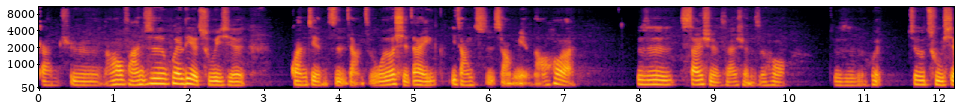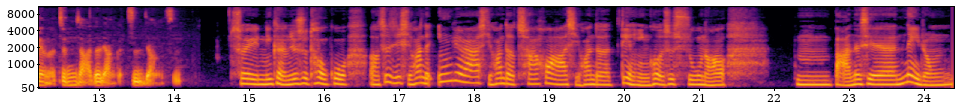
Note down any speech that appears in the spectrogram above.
感觉，然后反正就是会列出一些关键字，这样子，我都写在一一张纸上面，然后后来就是筛选筛选之后。就是会就出现了挣扎这两个字这样子，所以你可能就是透过呃自己喜欢的音乐啊、喜欢的插画啊、喜欢的电影或者是书，然后嗯把那些内容、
